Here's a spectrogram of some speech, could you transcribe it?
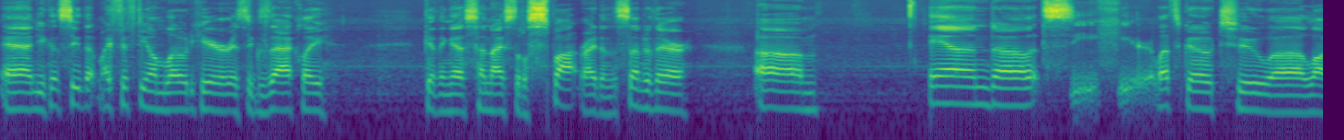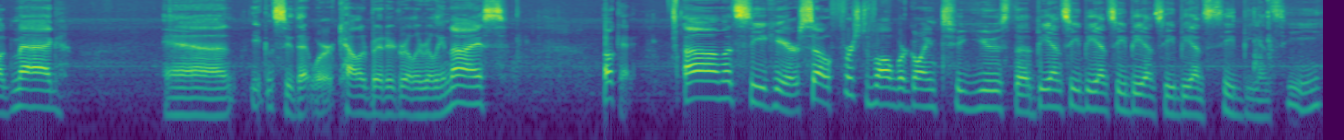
And you can see that my 50 ohm load here is exactly giving us a nice little spot right in the center there. Um, and uh, let's see here, let's go to uh, log mag and you can see that we're calibrated really, really nice. Okay, um, let's see here. So first of all, we're going to use the BNC, BNC, BNC, BNC, BNC.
